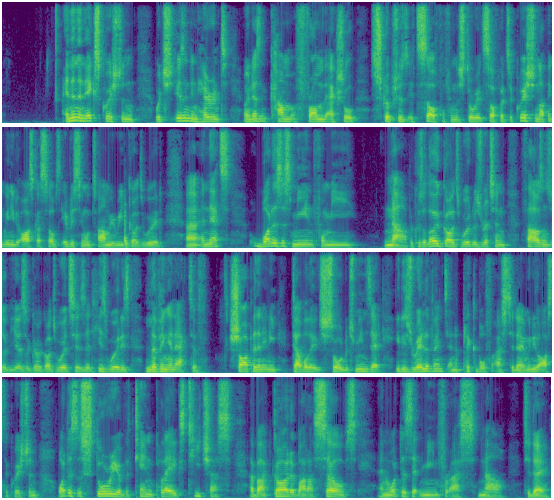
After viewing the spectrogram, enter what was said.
And then the next question, which isn't inherent or it doesn't come from the actual scriptures itself or from the story itself, but it's a question I think we need to ask ourselves every single time we read God's word. Uh, and that's, what does this mean for me now? Because although God's word was written thousands of years ago, God's word says that his word is living and active sharper than any double-edged sword, which means that it is relevant and applicable for us today. We need to ask the question, what does the story of the 10 plagues teach us about God, about ourselves, and what does that mean for us now, today?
